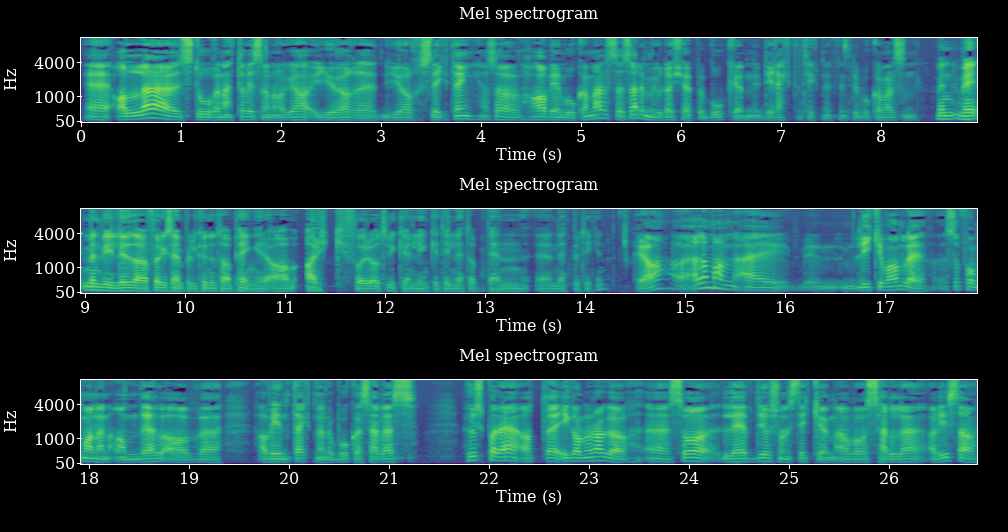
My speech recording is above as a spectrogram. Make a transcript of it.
Eh, alle store nettaviser i Norge gjør, gjør, slike ting. Altså, Har vi en bokanmeldelse, så er det mulig å kjøpe boken i direkte tilknytning til bokanmeldelsen. Men, men, vil dere da f.eks. kunne ta penger av ark for å trykke en linke til nettopp den eh, nettbutikken? Ja, eller man er like vanlig, så får man en andel av, eh, av inntektene når boka selges. Husk på det at i gamle dager så levde jo journalistikken av å selge aviser,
